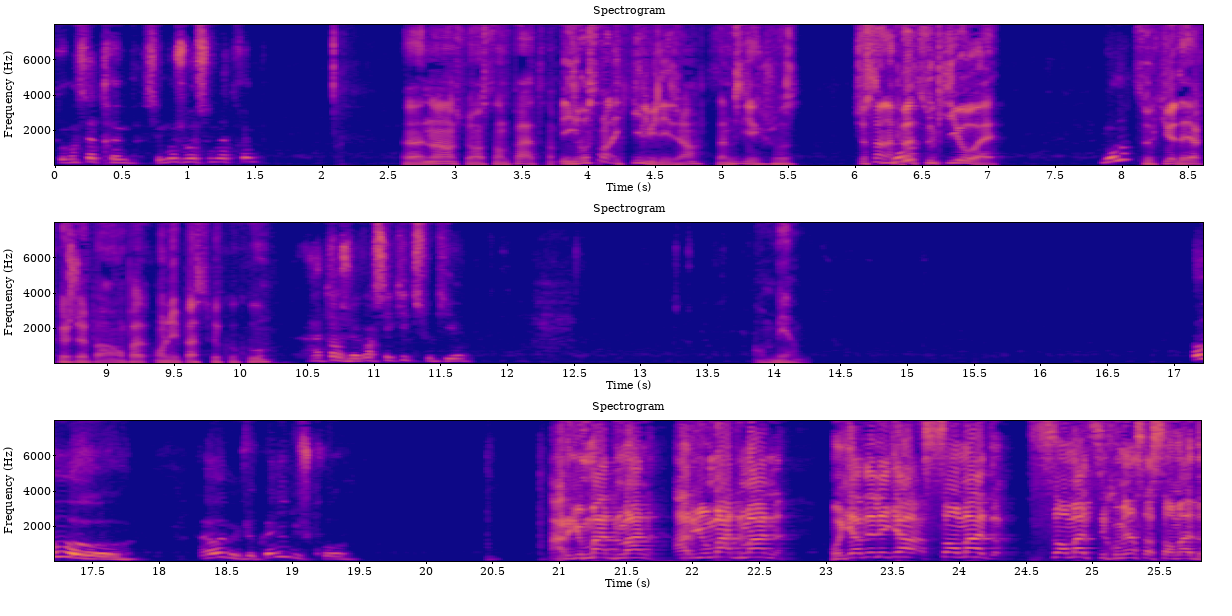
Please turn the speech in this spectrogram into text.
Comment ça, Trump? C'est moi, je ressemble à Trump? Euh, non, tu ressembles pas à Trump. Mais il ressemble à qui, lui, déjà? Ça me dit quelque chose. Tu ressembles un peu à Tsukio, ouais. Tsukio, d'ailleurs, que je, on, on lui passe le coucou. Attends, je vais voir c'est qui Tsukio. Oh merde. Oh Ah ouais, mais je le connais, lui, je crois. Are you mad, man? Are you mad, man? Regardez, les gars, 100 mad 100 mad, c'est combien ça, 100 mad?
